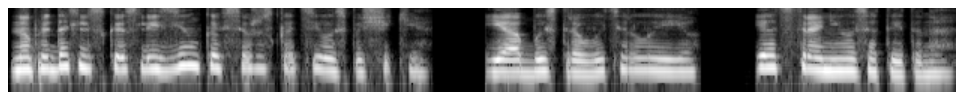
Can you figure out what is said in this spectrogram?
но предательская слезинка все же скатилась по щеке. Я быстро вытерла ее и отстранилась от Итана.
